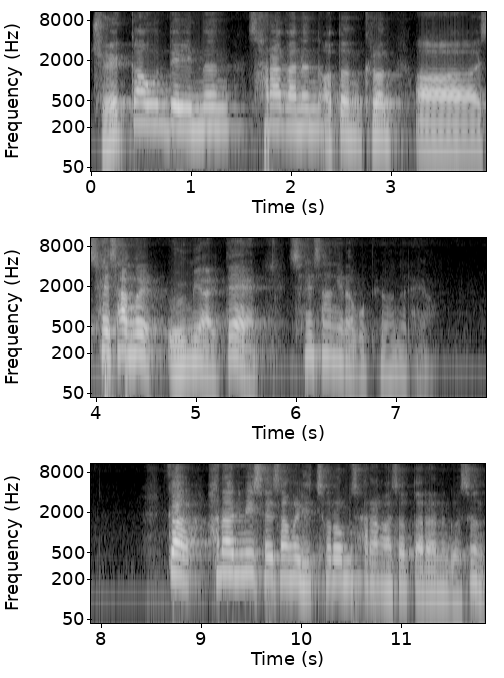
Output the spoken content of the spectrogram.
죄 가운데 있는 살아가는 어떤 그런 어, 세상을 의미할 때 세상이라고 표현을 해요. 그러니까 하나님이 세상을 이처럼 사랑하셨다라는 것은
